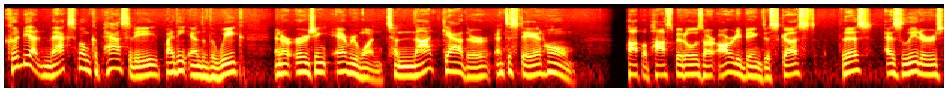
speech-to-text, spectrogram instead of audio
could be at maximum capacity by the end of the week and are urging everyone to not gather and to stay at home. Pop-up hospitals are already being discussed. This as leaders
